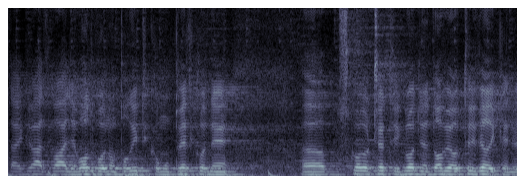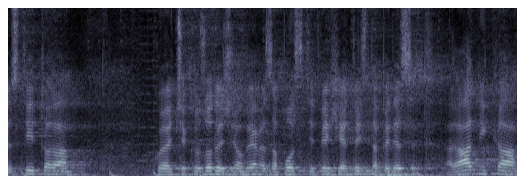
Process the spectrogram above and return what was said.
Da je grad Valjev odgovornom politikom u prethodne skoro četiri godine doveo tri velike investitora koja će kroz određeno vreme zaposliti 2350 radnika.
